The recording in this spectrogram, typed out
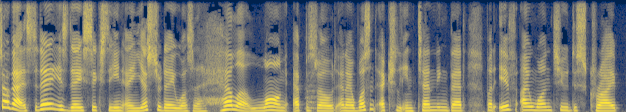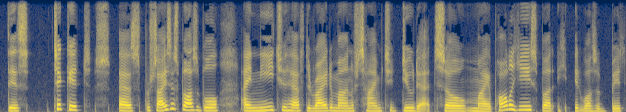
So, guys, today is day 16, and yesterday was a hella long episode, and I wasn't actually intending that. But if I want to describe this ticket as precise as possible, I need to have the right amount of time to do that. So, my apologies, but it was a bit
